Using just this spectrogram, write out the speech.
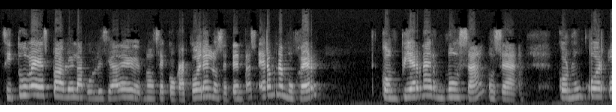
si tú ves, Pablo, la publicidad de, no sé, Coca-Cola en los 70 era una mujer con pierna hermosa, o sea, con un cuerpo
